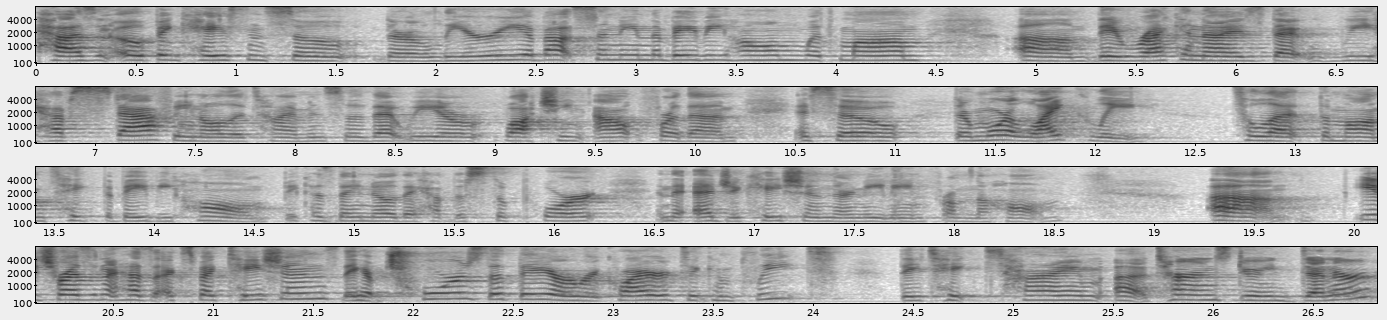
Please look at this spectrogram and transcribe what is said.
has an open case, and so they're leery about sending the baby home with mom. Um, they recognize that we have staffing all the time, and so that we are watching out for them. And so they're more likely to let the mom take the baby home because they know they have the support and the education they're needing from the home. Um, each resident has expectations. They have chores that they are required to complete. They take time, uh, turns doing dinner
